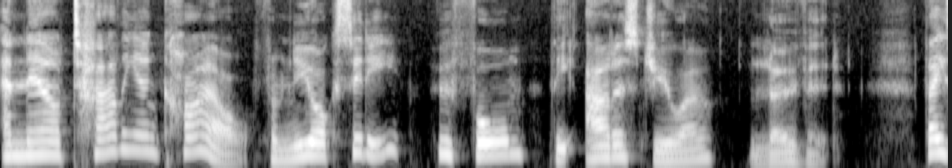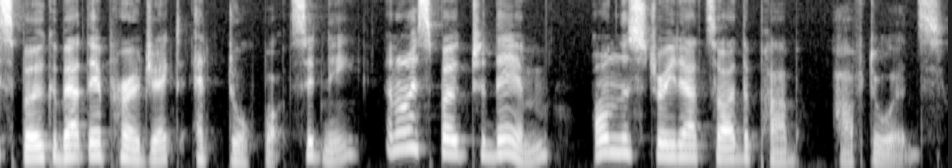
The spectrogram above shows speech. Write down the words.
And now Tali and Kyle from New York City, who form the artist duo Lovid. They spoke about their project at Dorkbot Sydney, and I spoke to them on the street outside the pub afterwards.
